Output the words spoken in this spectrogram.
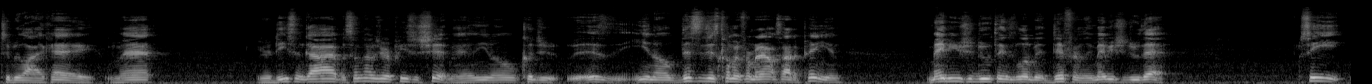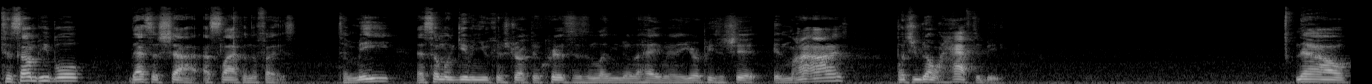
to be like, hey, Matt, you're a decent guy, but sometimes you're a piece of shit, man. You know, could you is you know, this is just coming from an outside opinion. Maybe you should do things a little bit differently. Maybe you should do that. See, to some people, that's a shot, a slap in the face. To me, that's someone giving you constructive criticism, letting you know that, hey, man, you're a piece of shit in my eyes, but you don't have to be. Now,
